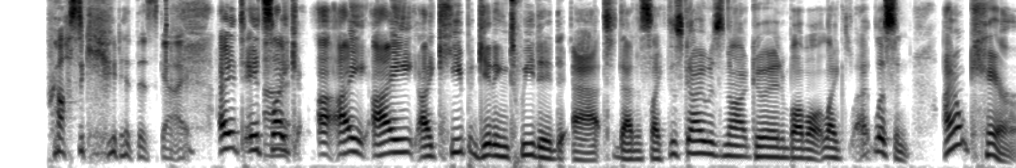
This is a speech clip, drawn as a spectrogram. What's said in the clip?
prosecuted this guy. It, it's Uh, like I I I keep getting tweeted at that it's like this guy was not good blah blah. Like uh, listen I don't care.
